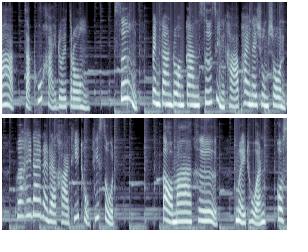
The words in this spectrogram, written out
มากจากผู้ขายโดยตรง ซึ่งเป็นการรวมกันซื้อสินค้าภายในชุมชน เพื่อให้ได้ในราคาที่ถูกที่สุด ต่อมาคือ เหมยถวนโกซ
